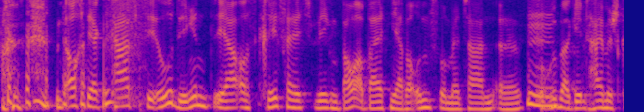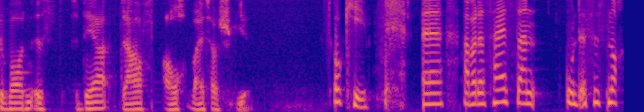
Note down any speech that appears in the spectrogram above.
und auch der KFC Uerdingen, der aus Krefeld wegen Bauarbeiten ja bei uns momentan äh, vorübergehend heimisch geworden ist, der darf auch weiter spielen. Okay. Äh, aber das heißt dann, und es ist noch,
